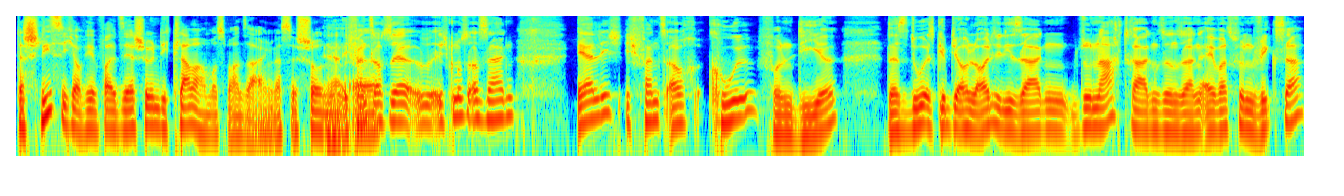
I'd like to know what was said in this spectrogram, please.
Das schließt sich auf jeden Fall sehr schön die Klammer, muss man sagen. Das ist schon. Ja, ich fand's äh, auch sehr, ich muss auch sagen, ehrlich, ich fand's auch cool von dir, dass du, es gibt ja auch Leute, die sagen, so nachtragen so und sagen, ey, was für ein Wichser.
